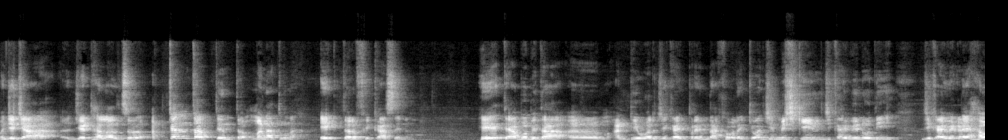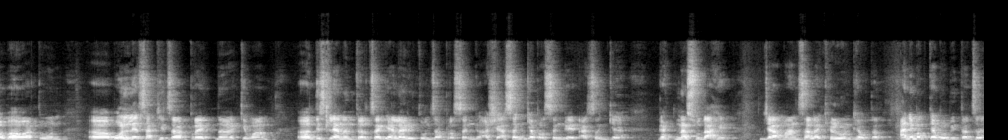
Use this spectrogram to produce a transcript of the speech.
म्हणजे ज्या जेठालालचं अत्यंत अत्यंत मनातून एकतर्फी का असेना हे त्या बबिता आंटीवर जे काही प्रेम दाखवलंय किंवा जी मिश्किल जी काही विनोदी जी काही वेगळ्या हावभावातून बोलण्यासाठीचा प्रयत्न किंवा दिसल्यानंतरचा गॅलरीतूनचा प्रसंग असे असंख्य प्रसंग आहेत. असंख्य घटना सुद्धा आहेत. ज्या माणसाला खेळवून ठेवतात. आणि मग त्या बबिताचं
